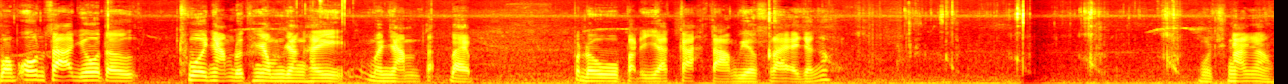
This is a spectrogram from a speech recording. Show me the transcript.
បងប្អូនសាកយកទៅធ្វើញ៉ាំដូចខ្ញុំអញ្ចឹងហើយមកញ៉ាំបែបបដូរបរិយាកាសតាមវាលស្រែអញ្ចឹងណា một ngay không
